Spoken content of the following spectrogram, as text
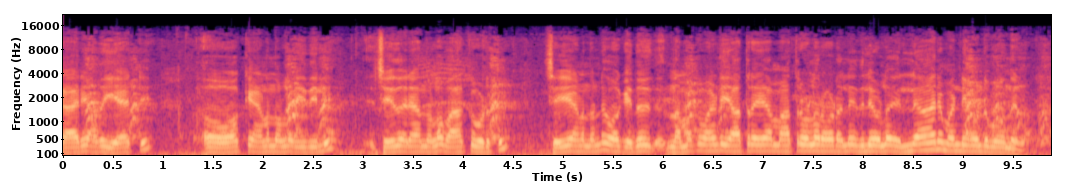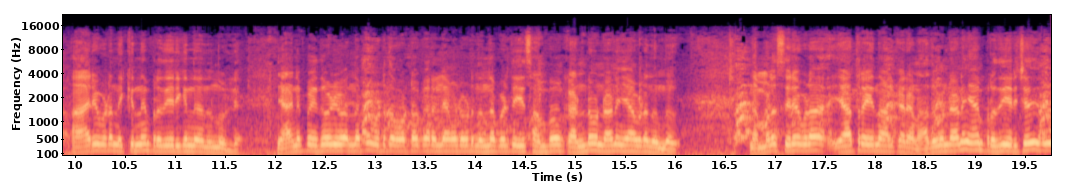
കാര്യം അത് ഏറ്റ് ഓക്കെ ആണെന്നുള്ള രീതിയിൽ ചെയ്തു തരാമെന്നുള്ള വാക്ക് കൊടുത്ത് ചെയ്യുകയാണെന്നുണ്ടെങ്കിൽ ഓക്കെ ഇത് നമുക്ക് വേണ്ടി യാത്ര ചെയ്യാൻ മാത്രമുള്ള റോഡല്ല ഇതിലുള്ള എല്ലാവരും വണ്ടിയും കൊണ്ട് പോകുന്നതാണ് ആരും ഇവിടെ നിൽക്കുന്നതും പ്രതികരിക്കുന്നതൊന്നുമില്ല. ഞാനിപ്പോൾ ഇതുവഴി വന്നപ്പോൾ ഇവിടുത്തെ ഓട്ടോക്കാരെല്ലാം കൂടെ ഇവിടെ നിന്നപ്പോഴത്തെ ഈ സംഭവം കണ്ടുകൊണ്ടാണ് ഞാൻ ഇവിടെ നിന്നത്. നമ്മൾ സ്ഥിരം ഇവിടെ യാത്ര ചെയ്യുന്ന ആൾക്കാരാണ്. അതുകൊണ്ടാണ് ഞാൻ പ്രതികരിച്ചത്. ഇത്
